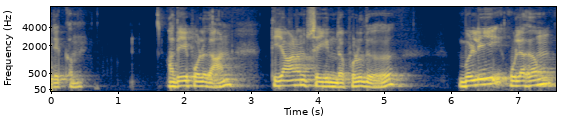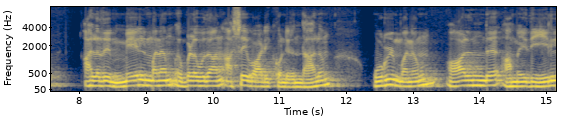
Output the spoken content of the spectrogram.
இருக்கும். அதே போலதான் தியானம் செய்கின்ற பொழுது வெளி உலகம் அல்லது மேல் மனம் எவ்வளவுதான் அசைவாடி கொண்டிருந்தாலும் உள் மனம் ஆழ்ந்த அமைதியில்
